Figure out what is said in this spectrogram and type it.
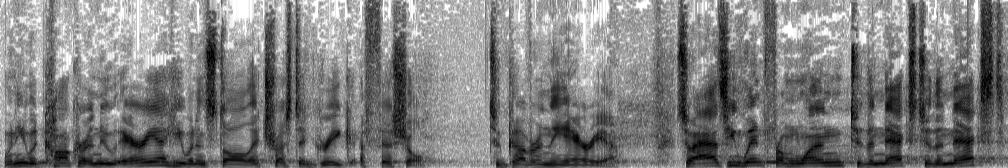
When he would conquer a new area, he would install a trusted Greek official to govern the area. So as he went from one to the next to the next,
